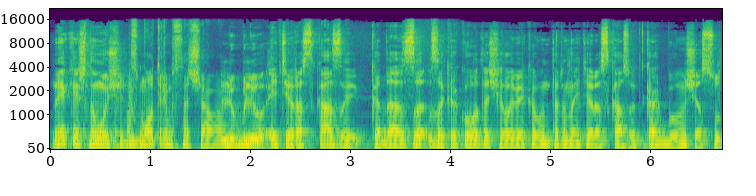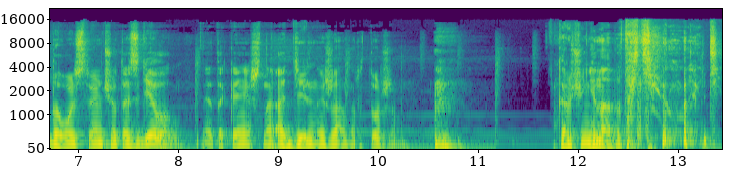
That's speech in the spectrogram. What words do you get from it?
ну, я, конечно, очень Посмотрим люб... сначала. люблю эти рассказы, когда за, за какого-то человека в интернете рассказывают, как бы он сейчас с удовольствием что-то сделал. Это, конечно, отдельный жанр тоже. Короче, не надо так делать.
